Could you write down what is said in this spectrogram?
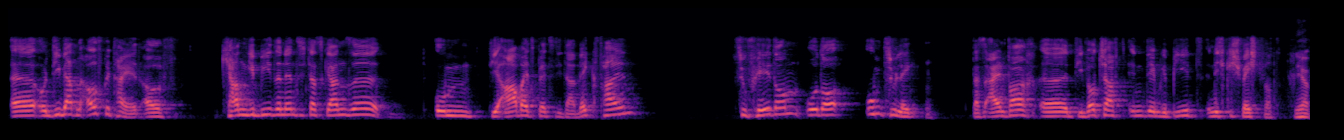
Äh, und die werden aufgeteilt auf Kerngebiete nennt sich das Ganze, um die Arbeitsplätze, die da wegfallen, zu federn oder umzulenken. Dass einfach äh, die Wirtschaft in dem Gebiet nicht geschwächt wird. Ja.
